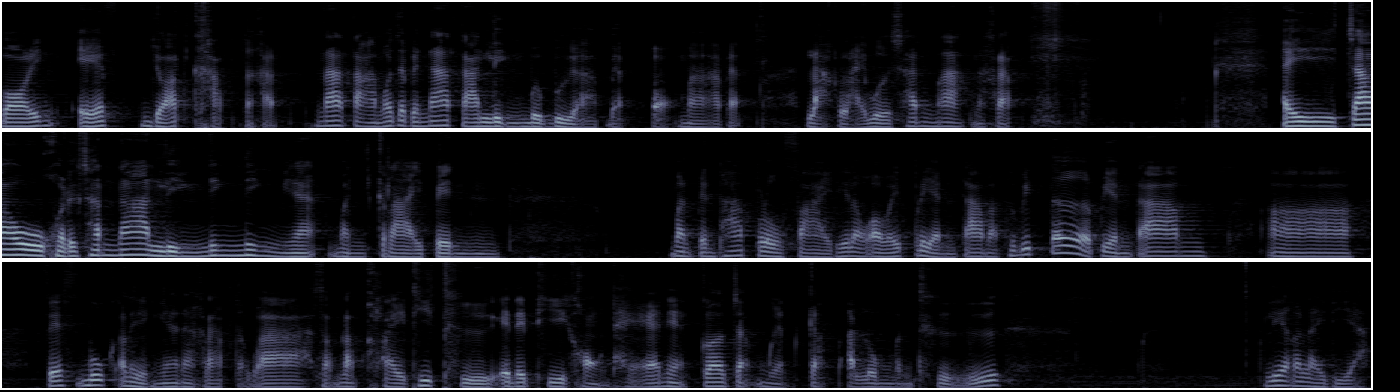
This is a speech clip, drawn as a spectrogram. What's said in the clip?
Boring F Yacht Club นะครับ หน้าตาก็จะเป็นหน้าตาลิงเบื่อๆแบบออกมาแบบหลากหลายเวอร์ชั่นมากนะครับ ไอ้เจ้าคอลเลกชันหน้าลิงนิ่งๆเนี้ยมันกลายเป็นมันเป็นภาพโปรไฟล์ที่เราเอาไว้เปลี่ยนตามแบบทวิตเตอร์เปลี่ยนตามเฟซบุ๊กอะไรอย่างเงี้ยนะครับ แต่ว่าสำหรับใครที่ถือ NFT ของแท้เนี่ย ก็จะเหมือนกับอารมณ์เหมือนถือ เรียกอะไรดีอะ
